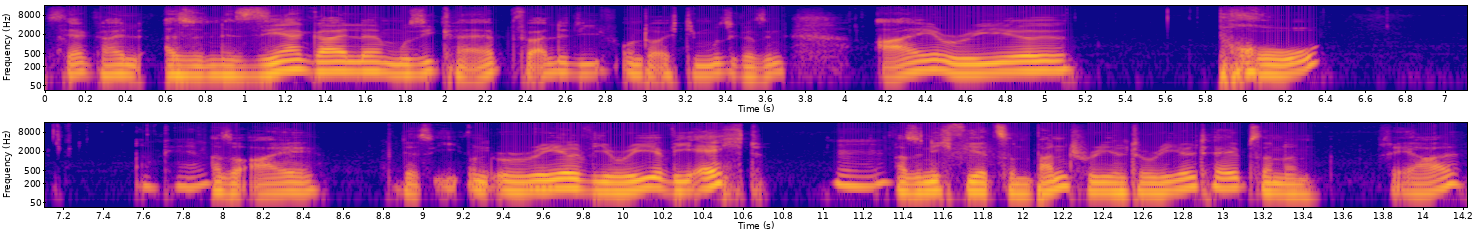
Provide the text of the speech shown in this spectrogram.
sehr geil, also eine sehr geile Musiker-App für alle, die unter euch die Musiker sind. iReal Pro, Okay. also i wie das i und real wie real wie echt. Mhm. Also nicht wie jetzt so ein Band Real-to-Real-Tape, sondern real.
